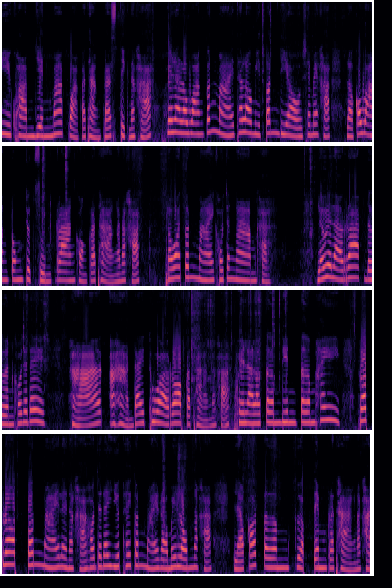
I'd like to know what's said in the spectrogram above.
มีความเย็นมากกว่ากระถางพลาสติกนะคะ เวลาเราวางต้นไม้ถ้าเรามีต้นเดียวใช่ไหมคะ เราก็วางตรงจุดศูนย์กลางของกระถางนะคะ เพราะว่าต้นไม้เขาจะงามค่ะ แล้วเวลารากเดินเขาจะได้ หาอาหารได้ทั่วรอบกระถางนะคะ เวลาเราเติมดินเติมให้รอบๆต้นไม้เลยนะคะ เขาจะได้ยึดให้ต้นไม้เราไม่ล้มนะคะ แล้วก็เติมเกือบเต็มกระถางนะคะ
